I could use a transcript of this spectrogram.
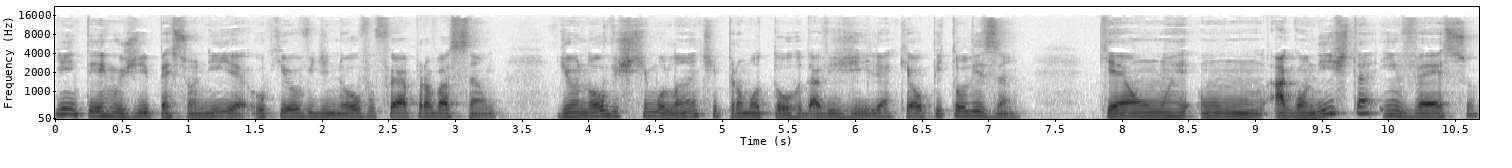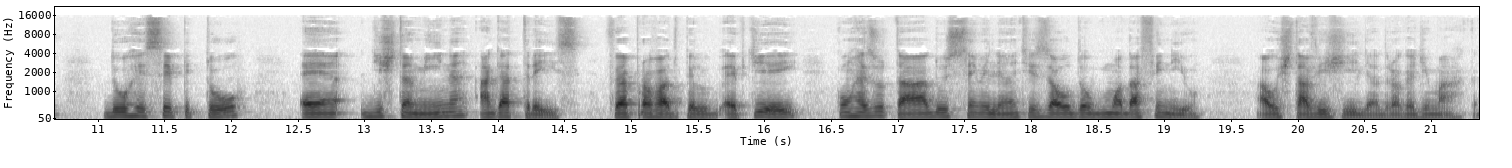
E em termos de hipersonia, o que houve de novo foi a aprovação de um novo estimulante promotor da vigília, que é o pitolizan, que é um, um agonista inverso do receptor é, de histamina H3. Foi aprovado pelo FDA com resultados semelhantes ao do modafinil ao estar vigília, a droga de marca.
